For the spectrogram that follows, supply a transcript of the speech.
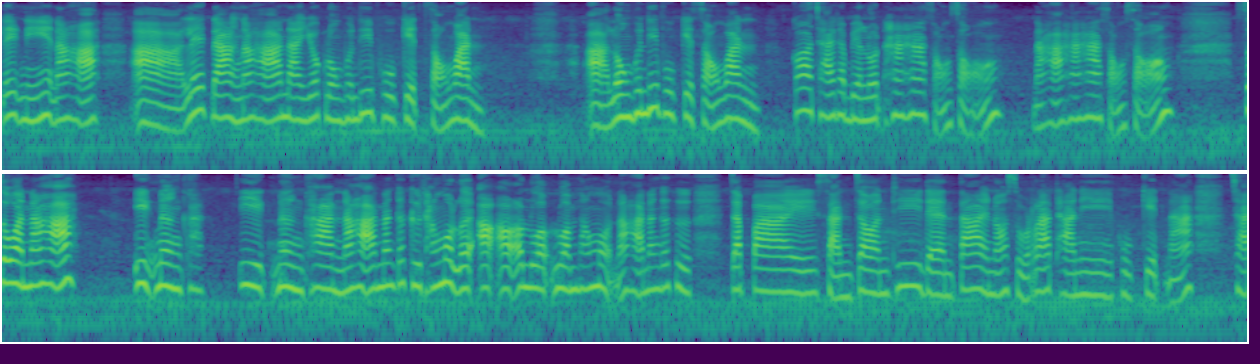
เลขนี้นะคะอ่าเลขดังนะคะ นายกลงพื้นที่ภูเก็ต 2 วันอ่าลงพื้นที่ภูเก็ต 2 วัน ก็ใช้ทะเบียนรถ 5522 นะคะ 5522 ส่วนนะคะอีกหนึ่งอีกหนึ่งคันนะคะ นั่นก็คือทั้งหมดเลยเอาเอาเอารวมรวมทั้งหมดนะคะ นั่นก็คือจะไปสัญจรที่แดนใต้เนาะสุราษฎร์ธานีภูเก็ตนะ ใช้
